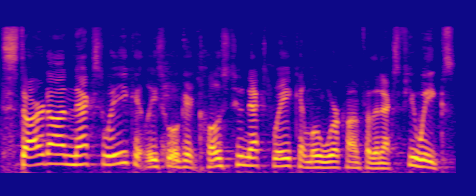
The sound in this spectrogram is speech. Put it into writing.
start on next week. At least we'll get close to next week, and we'll work on for the next few weeks.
